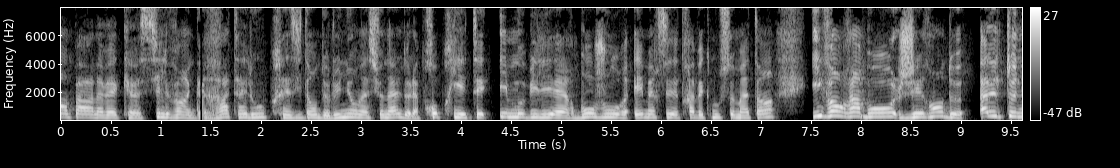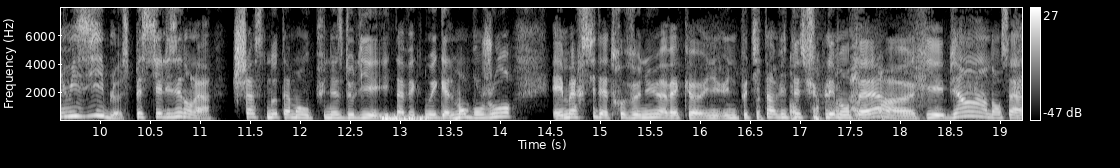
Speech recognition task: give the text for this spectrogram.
en parle avec euh, Sylvain Gratalou, président de l'Union nationale de la propriété immobilière. Bonjour et merci d'être avec nous ce matin. Yvan Rimbaud, gérant de Halte Nuisible, spécialisé dans la chasse notamment aux punaises de lit, est avec nous également. Bonjour et merci d'être venu avec euh, une petite invitée supplémentaire euh, qui est bien dans sa,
